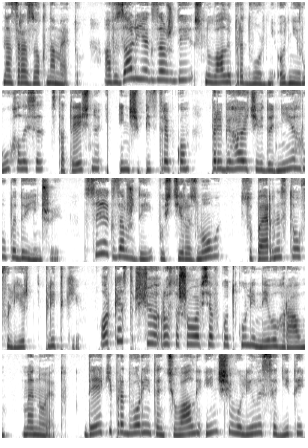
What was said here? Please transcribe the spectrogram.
на зразок намету. А в залі, як завжди, снували придворні. Одні рухалися статечно, інші підстрибком, перебігаючи від однієї групи до іншої. Все як завжди, пусті розмови, суперництво, флірт, плітки. Оркестр, що розташовувався в кутку, ліниво грав менует. Деякі придворні танцювали, інші воліли сидіти,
